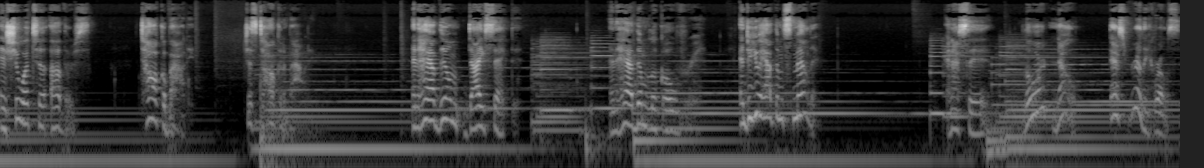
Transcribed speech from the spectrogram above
and show it to others? Talk about it. Just talking about it. And have them dissect it. And have them look over it. And do you have them smell it? And I said, Lord, no, that's really gross.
